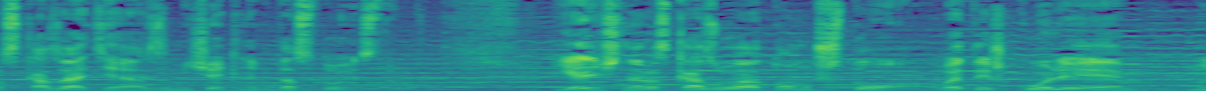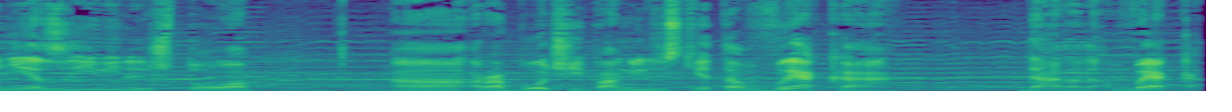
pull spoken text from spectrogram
рассказать о замечательных достоинствах. Я лично рассказываю о том, что в этой школе мне заявили, что э, рабочий по-английски это века. Да-да-да, века.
